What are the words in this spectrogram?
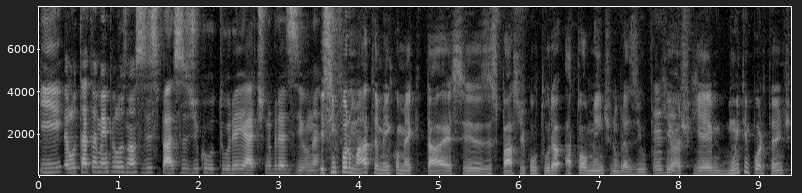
E lutar também pelos nossos espaços de cultura e arte no Brasil, né? E se informar também como é que tá esses espaços de cultura atualmente no Brasil, porque Uhum. eu acho que é muito importante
